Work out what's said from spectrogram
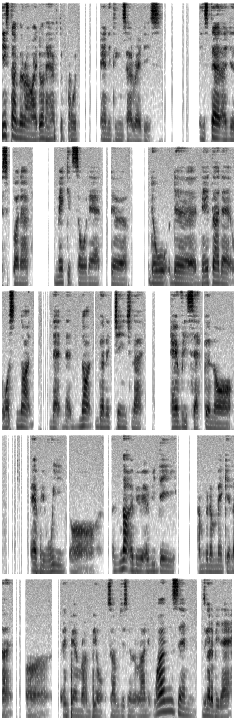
this time around I don't have to put anything inside Redis. Instead I just gonna make it so that the the the data that was not that that not gonna change like every second or every week or not every every day i'm gonna make it like uh npm run build. So i'm just gonna run it once and it's gonna be there.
